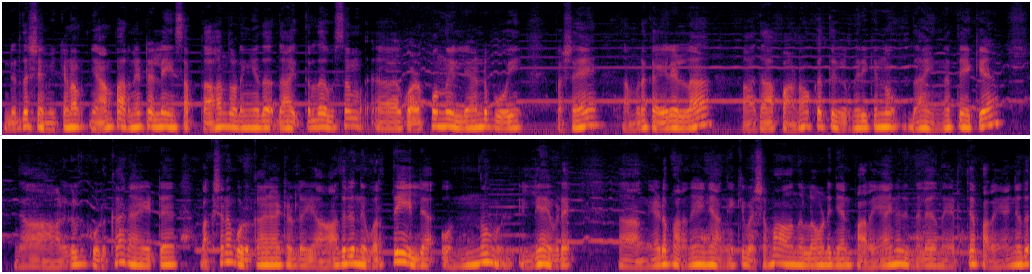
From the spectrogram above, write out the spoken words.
എന്റെ അടുത്ത് ക്ഷമിക്കണം. ഞാൻ പറഞ്ഞിട്ടല്ലേ ഈ സപ്താഹം തുടങ്ങിയത്. ദാ ഇത്ര ദിവസം കുഴപ്പമൊന്നും ഇല്ലാണ്ട് പോയി. പക്ഷേ നമ്മുടെ കയ്യിലുള്ള അതാ പണമൊക്കെ തീർന്നിരിക്കുന്നു. ദാ ഇന്നത്തേക്ക് ദാ ആളുകൾക്ക് കൊടുക്കാനായിട്ട് ഭക്ഷണം കൊടുക്കാനായിട്ടുള്ള യാതൊരു നിവൃത്തിയില്ല ഒന്നും ഇല്ല ഇവിടെ. അങ്ങയോട് പറഞ്ഞു കഴിഞ്ഞാൽ അങ്ങേക്ക് വിഷമാവുന്നുള്ളതുകൊണ്ട് ഞാൻ പറയാഞ്ഞത് ഇന്നലെ നേരത്തെ പറയാഞ്ഞത്.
